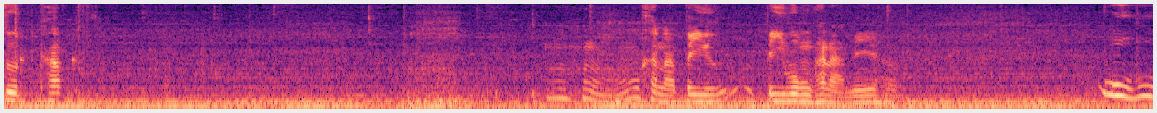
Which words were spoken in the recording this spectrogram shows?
สุดๆครับขนาดตีตีวงขนาดนี้ครับอู้หู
